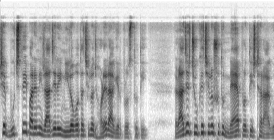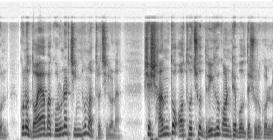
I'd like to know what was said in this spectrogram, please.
সে বুঝতেই পারেনি রাজের এই নীরবতা ছিল ঝড়ের আগের প্রস্তুতি। রাজের চোখে ছিল শুধু ন্যায় প্রতিষ্ঠার আগুন, কোনো দয়া বা করুণার চিহ্ন মাত্র ছিল না। সে শান্ত, অথচ দৃঢ় কণ্ঠে বলতে শুরু করল,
